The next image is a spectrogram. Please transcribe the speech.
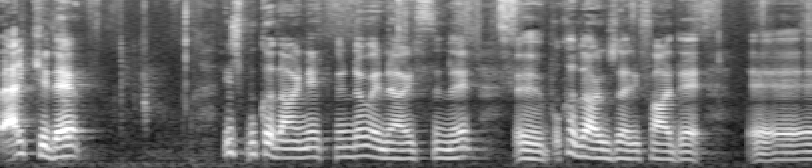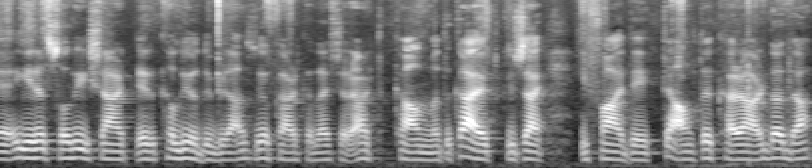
belki de hiç bu kadar net gündem enerjisini e, bu kadar güzel ifade e, yine soru işaretleri kalıyordu biraz. Yok arkadaşlar artık kalmadı. Gayet güzel ifade etti. Aldığı kararda da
